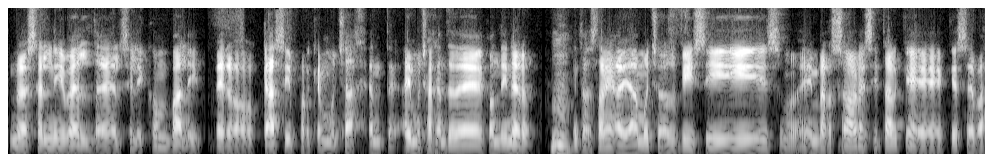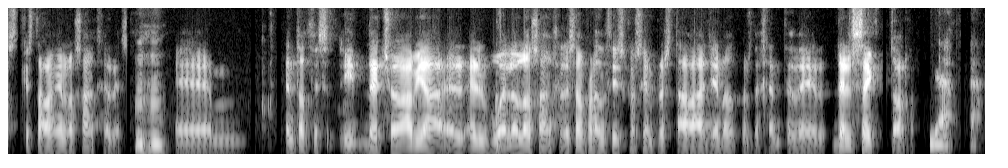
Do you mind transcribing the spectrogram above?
No es el nivel del Silicon Valley, pero casi, porque mucha gente, hay mucha gente de, con dinero. Mm. Entonces también había muchos VCs, inversores y tal que, que, se, que estaban en Los Ángeles. Entonces, y de hecho había el, vuelo Los Ángeles-San Francisco siempre estaba lleno pues, de gente del, sector. Ya, ya,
